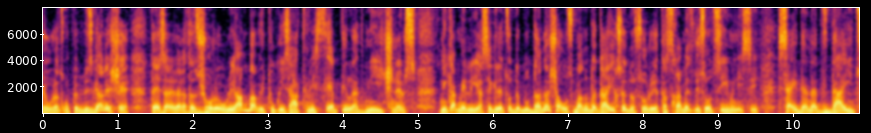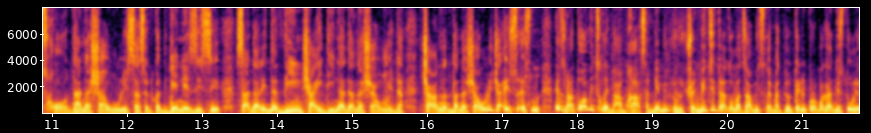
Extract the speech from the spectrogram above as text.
შეურაცხყოფების გარეშე და ეს არის რაღაცა ჟორეული ამბავი, თუ ის ათვლის წერტილად მიიჩნევს ნიკა მელიას ეგრეთ წოდებულ დანაშაულს, მან უნდა გაიხსენოს 2019 წლის 20 ივნისი, საიდანაც დაიწყო დანაშაულის, ასე ვთქვათ, გენეზისი, სად არის და ვინ ჩაიდინა დანაშაული და დანაშაული ეს ეს ეს რატო ავიწყდება ამ ხალხს? მე ჩვენ ვიცით რატომაც ავიწყდება. მთელი პროპაგანდისტული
